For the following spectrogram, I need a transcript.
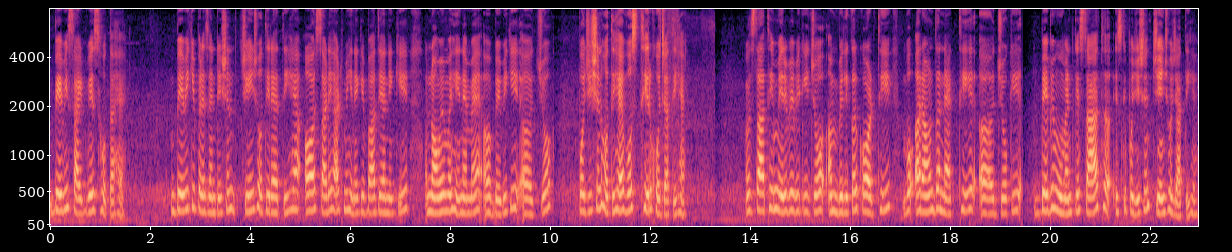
बेबी साइडवेज होता है। बेबी की प्रेजेंटेशन चेंज होती रहती है और साढ़े आठ महीने के बाद, यानी कि नौवें महीने में बेबी की जो पोजीशन होती है, वो स्थिर हो जाती है। और साथ ही मेरे बेबी की जो अम्बिलिकल कॉर्ड थी, वो अराउंड द नेक थी जो कि बेबी मूवमेंट के साथ इसकी पोजीशन चेंज हो जाती है।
